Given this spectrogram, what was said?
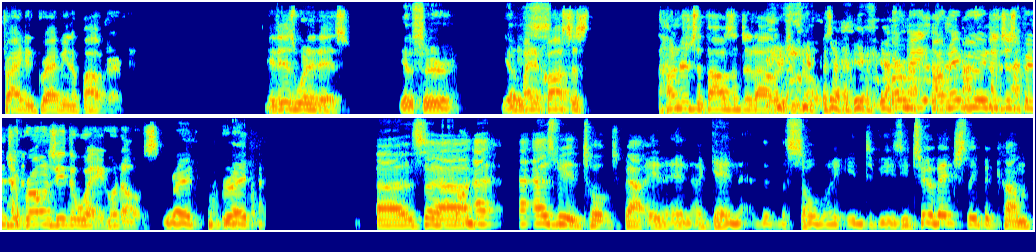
tried to grab me in a pile driver. It is what it is. yes, sir. Yep. It might have cost us hundreds of thousands of dollars. Who knows? or, may, or maybe we would have just been jabrones either way. Who knows? right, right. Uh, so uh, Fun. a- a- as we had talked about in, in again the, the solo interviews, you two eventually become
